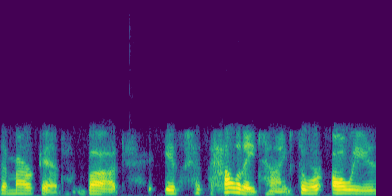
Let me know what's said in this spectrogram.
the market, but it's holiday time, so we're always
